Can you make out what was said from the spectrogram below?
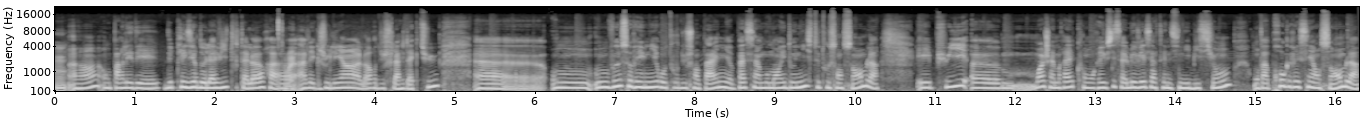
Mm. Hein. on parlait des, plaisirs de la vie tout à l'heure euh, avec Julien lors du flash d'actu. Euh, on, se réunir autour du champagne, passer un moment hédoniste tous ensemble. Et puis, euh, moi, j'aimerais qu'on réussisse à lever certaines inhibitions. On va progresser ensemble.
